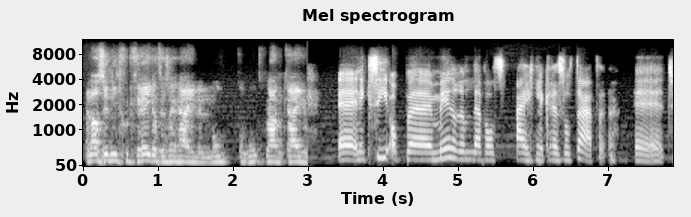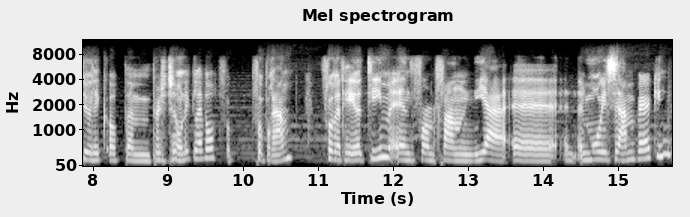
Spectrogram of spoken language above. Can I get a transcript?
En als dit niet goed geregeld is, dan ga je een mond-tot-mond reclame krijgen. Uh, en ik zie op uh, meerdere levels eigenlijk resultaten. Natuurlijk op een persoonlijk level, voor, voor voor het hele team in de vorm van ja, een, een, mooie samenwerking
